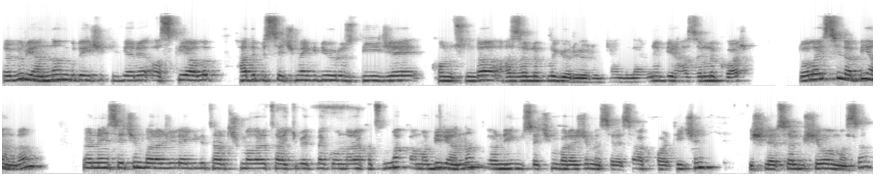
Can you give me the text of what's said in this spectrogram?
öbür yandan bu değişiklikleri askıya alıp hadi biz seçime gidiyoruz diyeceği konusunda hazırlıklı görüyorum kendilerini. Bir hazırlık var. Dolayısıyla bir yandan Örneğin seçim barajı ile ilgili tartışmaları takip etmek, onlara katılmak ama bir yandan örneğin seçim barajı meselesi AK Parti için işlevsel bir şey olmasa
